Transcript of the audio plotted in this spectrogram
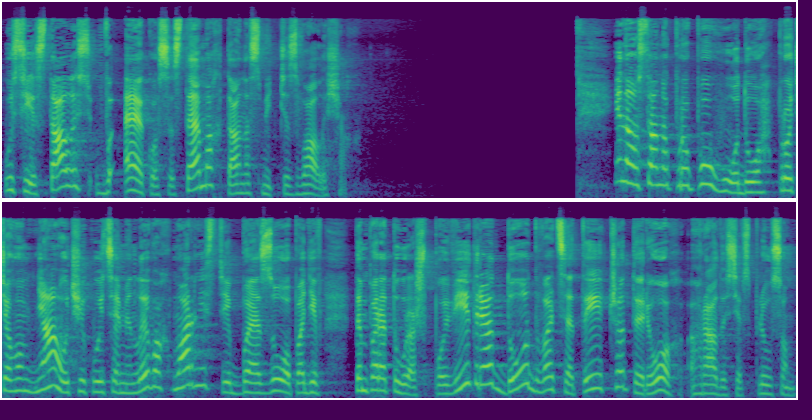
Усі стались в екосистемах та на сміттєзвалищах. І наостанок про погоду. Протягом дня очікується мінлива хмарність і без опадів. Температура ж повітря до 24 градусів з плюсом.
